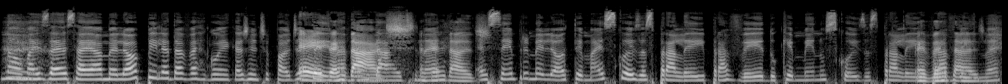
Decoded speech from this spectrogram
Não, mas essa é a melhor pilha da vergonha que a gente pode é ter, verdade, verdade, né? É verdade. É sempre melhor ter mais coisas para ler e para ver do que menos coisas para ler é e para ver, né?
